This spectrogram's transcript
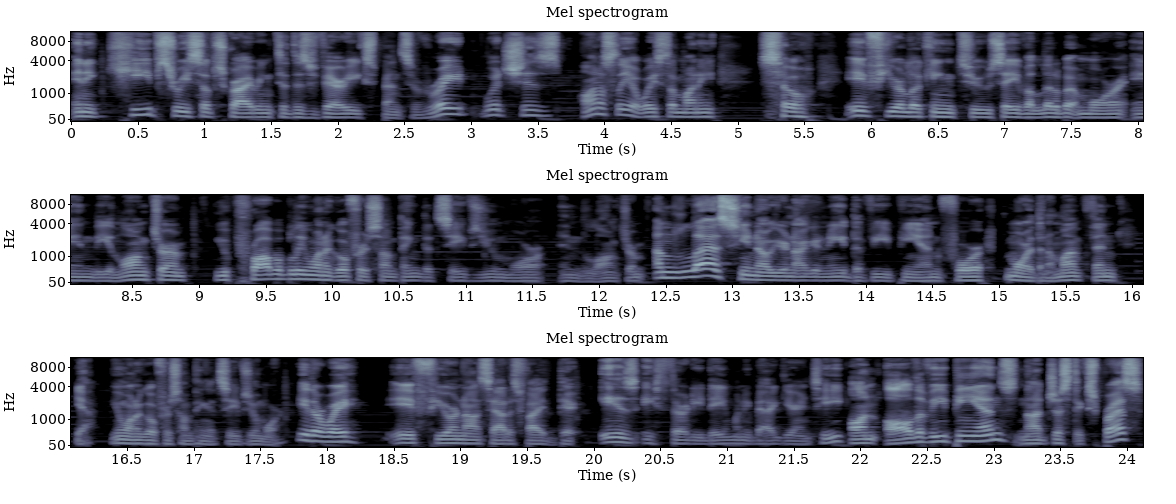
and it keeps resubscribing to this very expensive rate, which is honestly a waste of money so if you're looking to save a little bit more in the long term, you probably want to go for something that saves you more in the long term. Unless you know you're not going to need the VPN for more than a month, then yeah, you want to go for something that saves you more. Either way, if you're not satisfied, there is a 30-day money-back guarantee on all the VPNs, not just Express,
